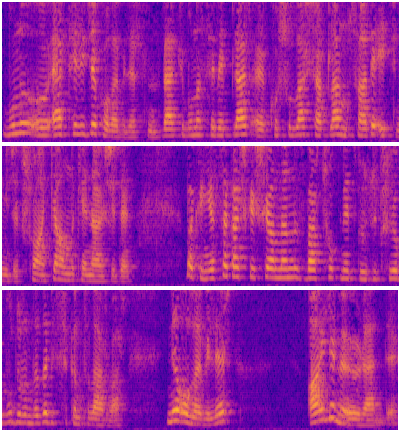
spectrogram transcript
bunu e, erteleyecek olabilirsiniz. Belki buna sebepler, e, koşullar, şartlar müsaade etmeyecek şu anki anlık enerjide. Bakın yasak aşk yaşayanlarınız var çok net gözüküyor. Bu durumda da bir sıkıntılar var. Ne olabilir? Aile mi öğrendi?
